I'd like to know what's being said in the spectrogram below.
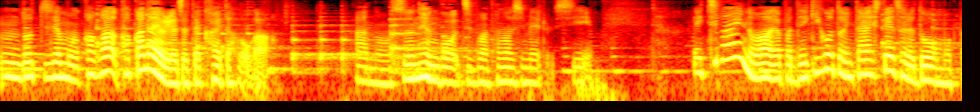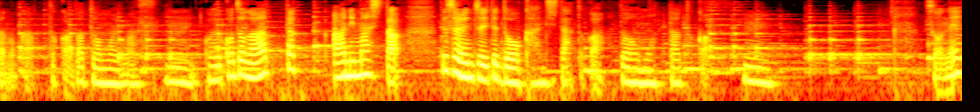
うん、どっちでも書か書かないよりは絶対書いた方が、あの、数年後自分は楽しめるし、一番いいのはやっぱ出来事に対してそれどう思ったのかとかだと思います。うん。こういうことがあった、ありました。で、それについてどう感じたとか、どう思ったとか。うん。そうね。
